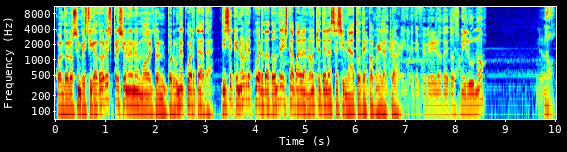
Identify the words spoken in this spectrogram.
Cuando los investigadores presionan a Moulton por una coartada, dice que no recuerda dónde estaba la noche del asesinato de Pamela Clark. ¿20 de febrero de 2001? No.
